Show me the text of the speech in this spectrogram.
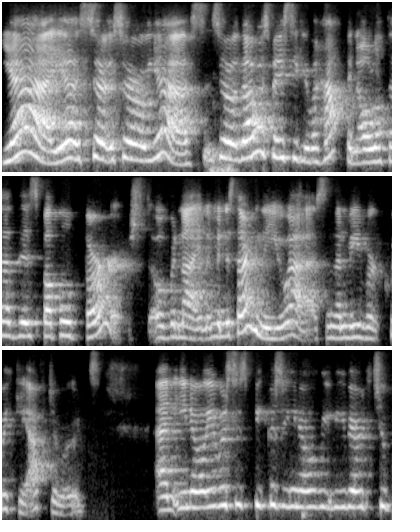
Yeah yeah. So so yeah. So that was basically what happened. All of that this bubble burst overnight. I mean it started in the us and then we were quickly afterwards. And you know it was just because you know we, we were too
